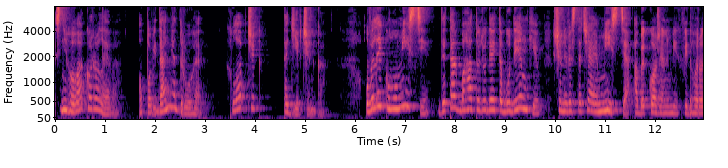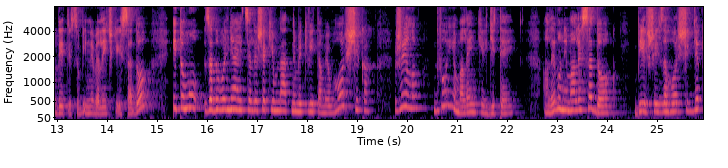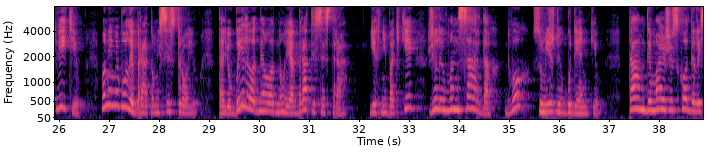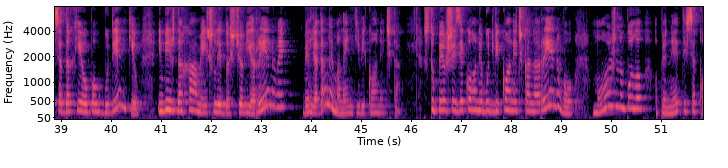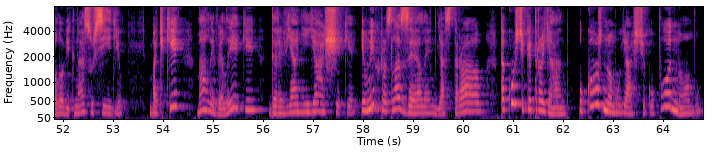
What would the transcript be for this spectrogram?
Снігова королева. Оповідання друге. Хлопчик та дівчинка. У великому місті, де так багато людей та будинків, що не вистачає місця, аби кожен міг відгородити собі невеличкий садок, і тому задовольняється лише кімнатними квітами в горщиках, жило двоє маленьких дітей. Але вони мали садок, більший за горщик для квітів. Вони не були братом і сестрою та любили одне одного як брат і сестра. Їхні батьки жили в мансардах двох суміжних будинків. Там, де майже сходилися дахи обох будинків, і між дахами йшли дощові ринви, виглядали маленькі віконечка. Ступивши з якого-небудь віконечка на ринву, можна було опинитися коло вікна сусідів. Батьки мали великі дерев'яні ящики, і в них росла зелень для страв та кущики троянд. У кожному ящику по одному.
